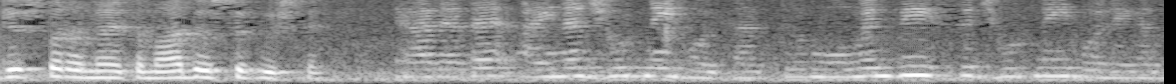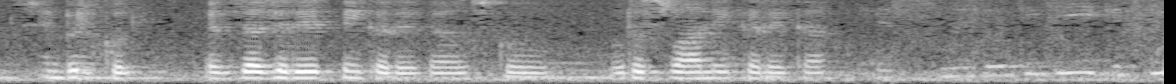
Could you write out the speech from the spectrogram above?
جس پر ہمیں اعتماد ہے اس سے پوچھتے ہیں۔ کہا جاتا ہے آئینہ جھوٹ نہیں بولتا تو مومن بھی اس سے جھوٹ نہیں بولے گا دوسرے بالکل ایگزاجریٹ نہیں کرے گا اس کو رسوا نہیں کرے گا۔ میں سوچی تھی کتنی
